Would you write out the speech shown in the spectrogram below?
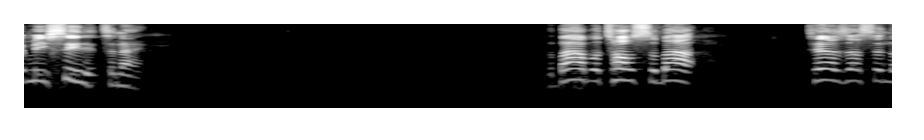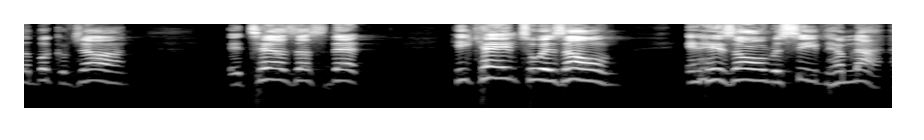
Can be seated tonight. The Bible talks about, tells us in the book of John, it tells us that he came to his own and his own received him not.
